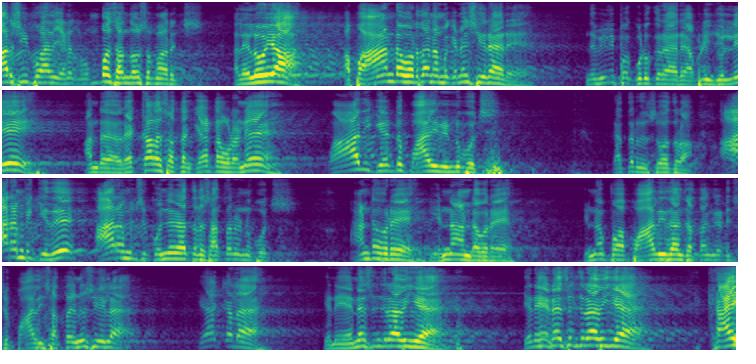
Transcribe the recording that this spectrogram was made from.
ஆர்சி பாதை எனக்கு ரொம்ப சந்தோஷமாக இருந்துச்சு. அலையலோயா அப்போ ஆண்டவர் தான் நமக்கு என்ன செய்கிறாரு இந்த விழிப்பை கொடுக்குறாரு அப்படின்னு சொல்லி அந்த ரெக்கால சத்தம் கேட்ட உடனே பாதி கேட்டு பாதி நின்று போச்சு. கத்தருக்கு சோதரம் ஆரம்பிக்குது ஆரம்பித்து கொஞ்ச நேரத்தில் சத்தம் நின்று போச்சு. ஆண்டவரே என்ன ஆண்டவரே? என்னப்பா பாதி தான் சத்தம் கேட்டுச்சு. பாதி சத்தம் என்ன செய்யல? கேட்கல என்னை என்ன செஞ்சிடாதீங்க? என்னை என்ன செஞ்சிடாதீங்க? கை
